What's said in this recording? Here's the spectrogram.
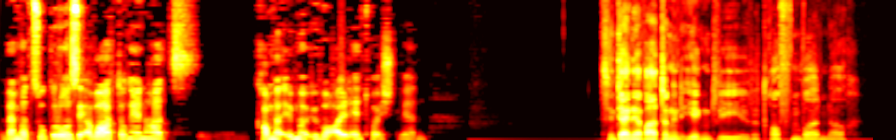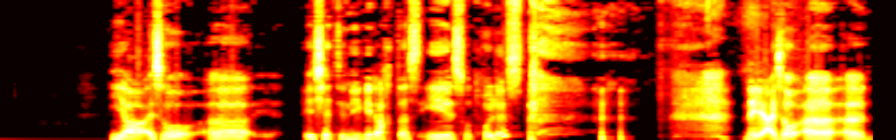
Wenn man zu große Erwartungen hat, kann man immer überall enttäuscht werden. Sind deine Erwartungen irgendwie übertroffen worden auch? Ja, also äh, ich hätte nie gedacht, dass Ehe so toll ist. nee, also äh, äh,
